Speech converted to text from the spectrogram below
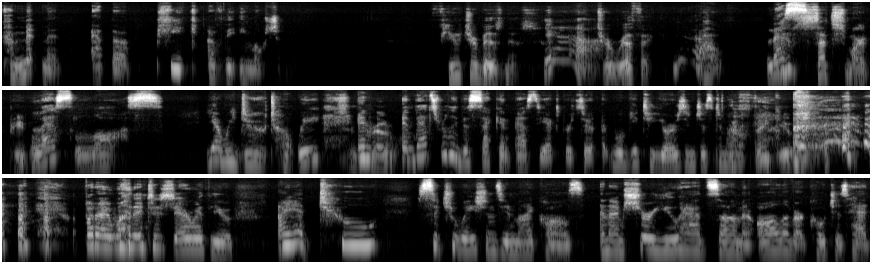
commitment at the peak of the emotion. Future business. Yeah. Terrific. Yeah. Wow. You have such smart people. less loss. Yeah, we do, don't we? it's And, incredible. and that's really the second Ask the Expert. So uh, we'll get to yours in just a Oh, moment. thank you. but I wanted to share with you. I had two situations in my calls, and I'm sure you had some, and all of our coaches had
